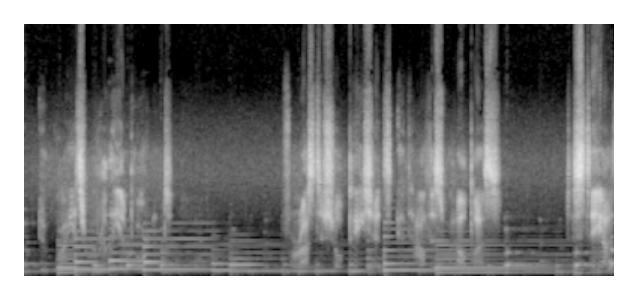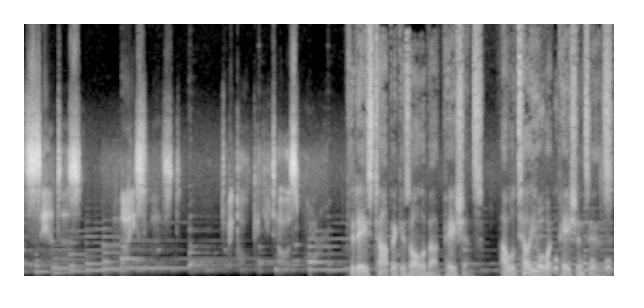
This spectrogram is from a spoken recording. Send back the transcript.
and why it's really important for us to show patience and how this will help us to stay on Santa's nice list. Twinkle, can you tell us more? Today's topic is all about patience. I will tell you what patience is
